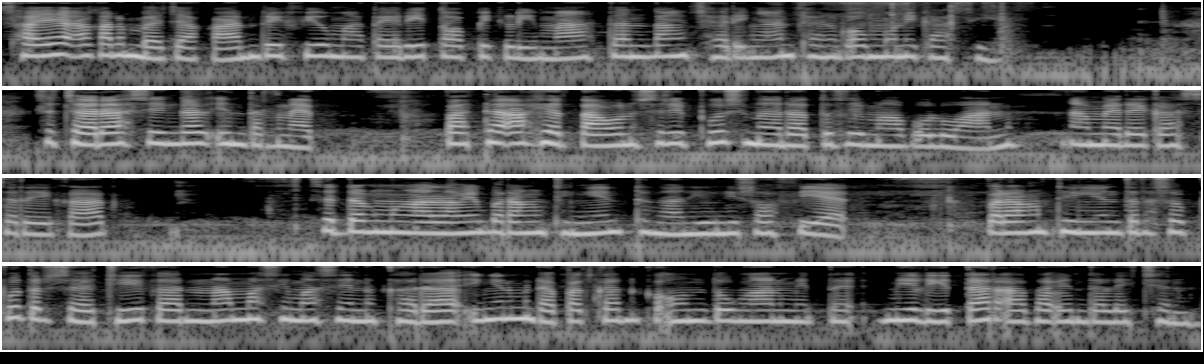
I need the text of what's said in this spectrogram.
Saya akan membacakan review materi topik 5 tentang jaringan dan komunikasi. Sejarah singkat internet. Pada akhir tahun 1950-an, Amerika Serikat sedang mengalami perang dingin dengan Uni Soviet. Perang dingin tersebut terjadi karena masing-masing negara ingin mendapatkan keuntungan militer atau intelijen.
